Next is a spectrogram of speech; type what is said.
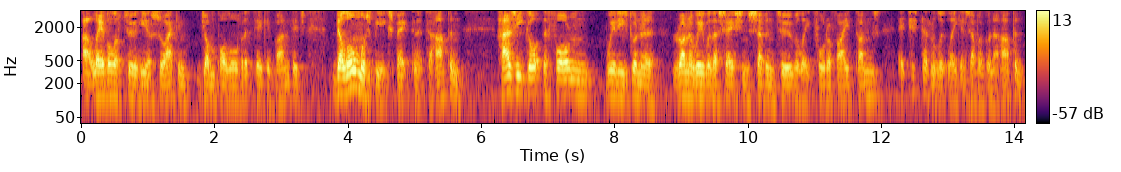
a, level or two here, so I can jump all over it, take advantage. They'll almost be expecting it to happen. Has he got the form where he's going to run away with a session 7-2 with like four or five tons? It just doesn't look like it's ever going to happen,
